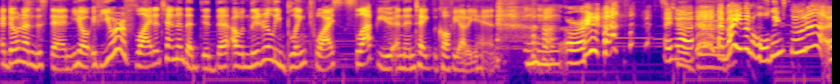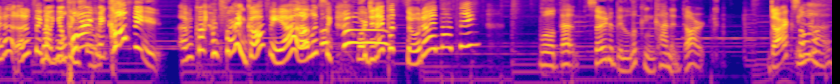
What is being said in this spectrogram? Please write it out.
I don't understand. Yo, if you were a flight attendant that did that, I would literally blink twice, slap you, and then take the coffee out of your hand. Mhm, Or I know. good. Am I even holding soda? I don't. I don't think No, I'm you're holding pouring soda. me coffee. I'm, I'm pouring coffee. Yeah, that looks like. Or did I put soda in that thing? Well, that soda be looking kind of dark. Dark soda?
